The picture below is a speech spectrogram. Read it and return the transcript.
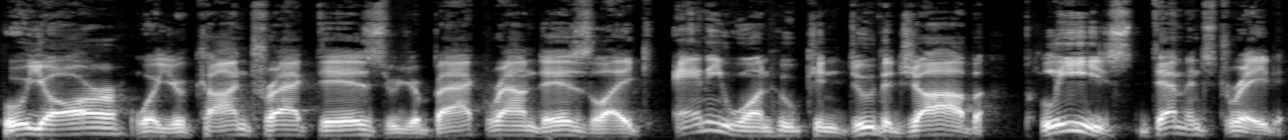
who you are, what your contract is, or your background is. Like anyone who can do the job, please demonstrate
